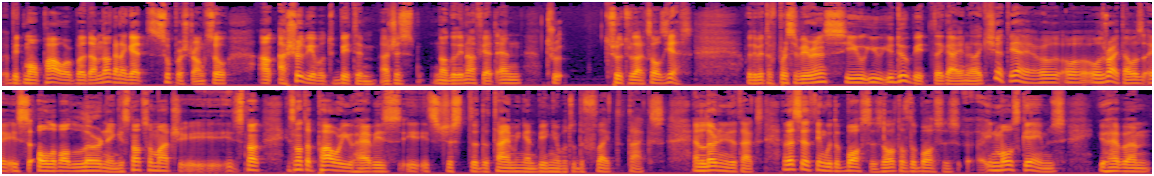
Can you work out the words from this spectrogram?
a bit more power but i'm not gonna get super strong so i, I should be able to beat him. I'm just not good enough yet. And true true to dark souls yes with a bit of perseverance, you, you, you do beat the guy, and you're like, shit, yeah, I was, I was right. I was. It's all about learning. It's not so much. It's not. It's not the power you have. Is it's just the, the, timing and being able to deflect attacks and learning the attacks. And that's the thing with the bosses. A lot of the bosses in most games, you have um.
